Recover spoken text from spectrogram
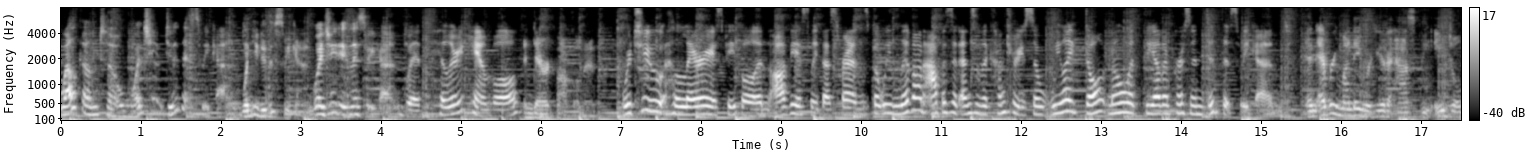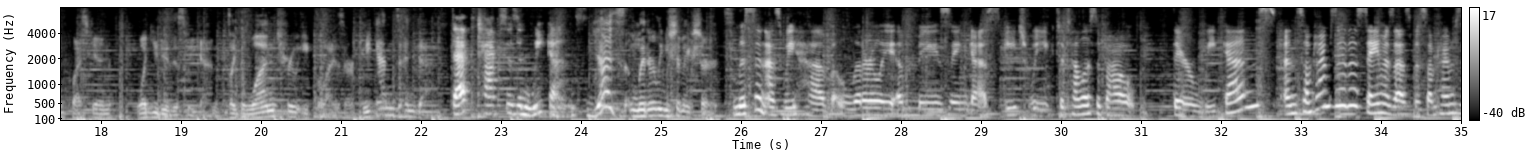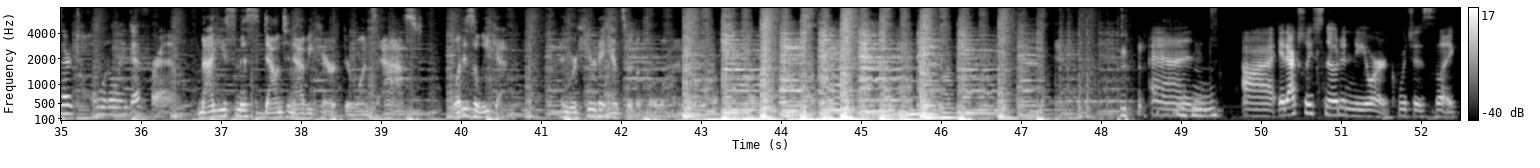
Welcome to What'd You Do This Weekend? What did you do this weekend? What'd you do this weekend? with Hilary Campbell. And Derek Bockelman. We're two hilarious people and obviously best friends, but we live on opposite ends of the country, so we like don't know what the other person did this weekend. And every Monday we're here to ask the age-old question, what do you do this weekend? It's like the one true equalizer. Weekends and death. Death, taxes, and weekends. Yes, literally we should make shirts. Listen as we have literally amazing guests each week to tell us about their weekends. And sometimes they're the same as us, but sometimes they're totally different. Maggie Smith's Downton Abbey character once asked, what is a weekend? And we're here to answer the poor woman. and Mm-hmm. uh, it actually snowed in New York, which is like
